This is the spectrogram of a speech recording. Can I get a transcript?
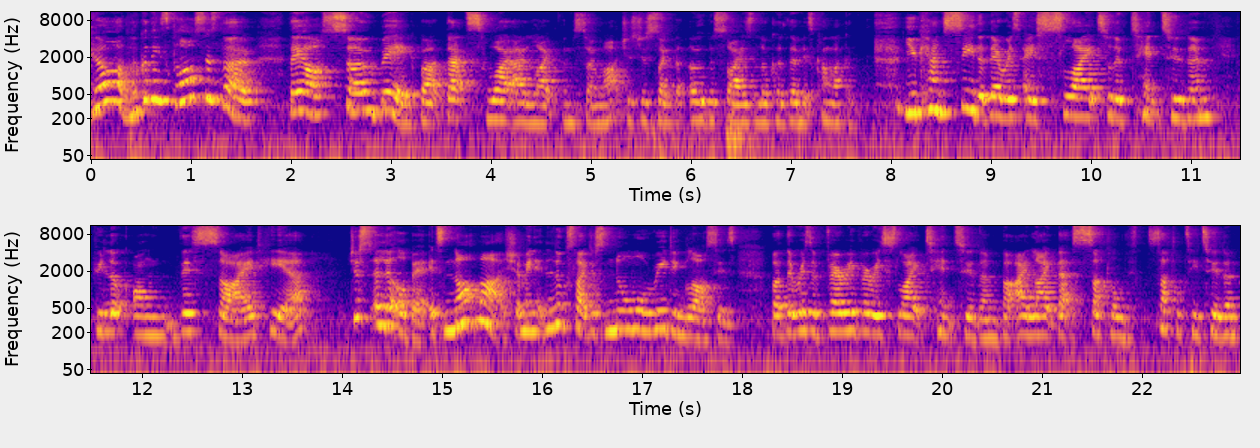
God, look at these glasses though. They are so big, but that's why I like them so much. It's just like the oversized look of them. It's kind of like a, you can see that there is a slight sort of tint to them. If you look on this side here, just a little bit. It's not much. I mean, it looks like just normal reading glasses, but there is a very, very slight tint to them. But I like that subtle subtlety to them.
